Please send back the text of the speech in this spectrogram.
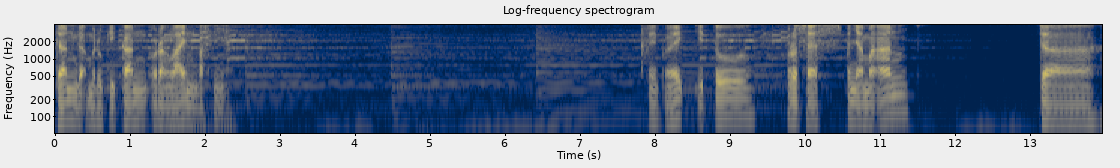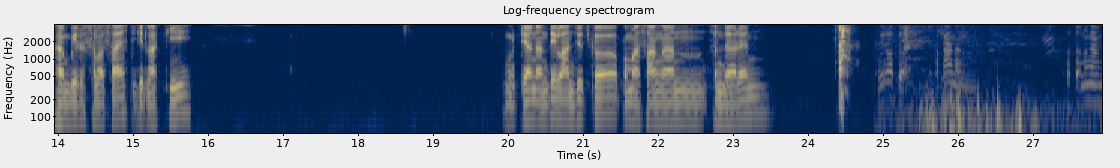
Dan nggak merugikan orang lain pastinya Oke baik. Itu proses penyamaan. Udah hampir selesai sedikit lagi. Kemudian nanti lanjut ke pemasangan sendaren. Tekanan. Nengah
